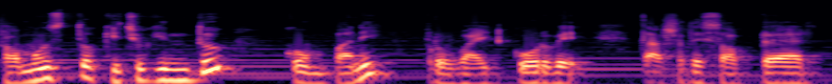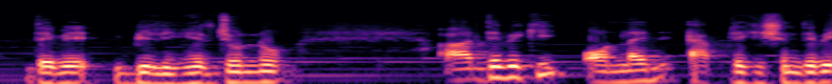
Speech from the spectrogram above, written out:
সমস্ত কিছু কিন্তু কোম্পানি প্রোভাইড করবে। তার সাথে সফটওয়্যার দেবে বিলিংয়ের জন্য। আর দেবে কি? অনলাইন অ্যাপ্লিকেশন দেবে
